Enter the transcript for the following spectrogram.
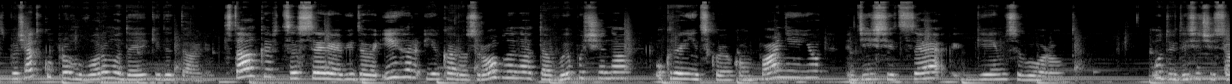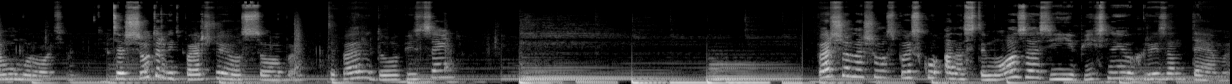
Спочатку проговоримо деякі деталі. Stalker – це серія відеоігр, яка розроблена та випущена українською компанією DCC Games World у 2007 році. Це шутер від першої особи. Тепер до пісень. Перша в нашому списку Анастемоза з її піснею Хризантеми.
